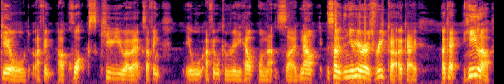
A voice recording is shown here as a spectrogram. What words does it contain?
guild. I think our Quox, Q-U-O-X. I think it will. I think we can really help on that side. Now, so the new hero is Rika. Okay, okay, healer.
